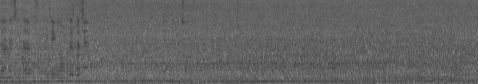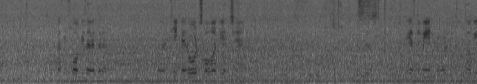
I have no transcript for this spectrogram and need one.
जाना सीधा किलोमीटर बचे हैं। फॉगी सा वेदर ठीक है, रोड्स बहुत ही अच्छे हैं। This is the main road तो अभी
